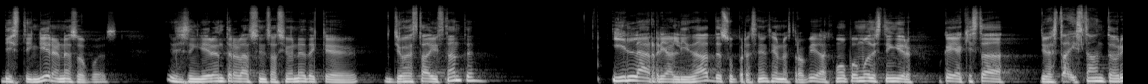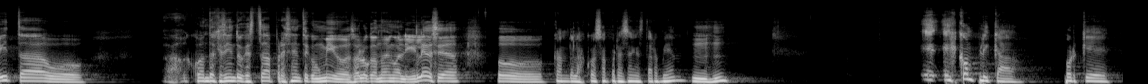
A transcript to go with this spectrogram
distinguir en eso? Pues distinguir entre las sensaciones de que Dios está distante y la realidad de su presencia en nuestras vidas. ¿Cómo podemos distinguir, ok, aquí está, Dios está distante ahorita o ah, cuando es que siento que está presente conmigo? ¿Solo cuando vengo a la iglesia? O... Cuando las cosas parecen estar bien. es, es, complicado porque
